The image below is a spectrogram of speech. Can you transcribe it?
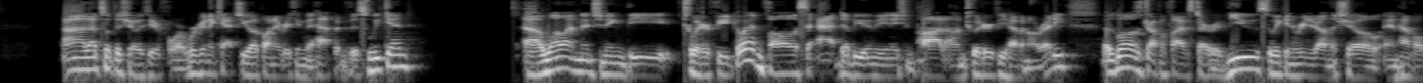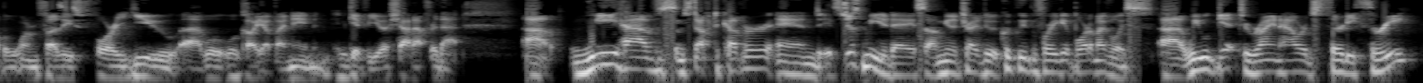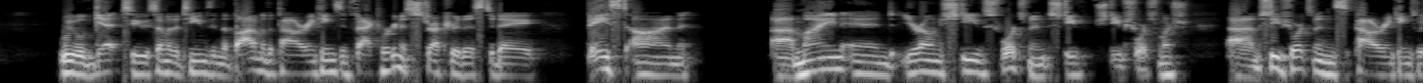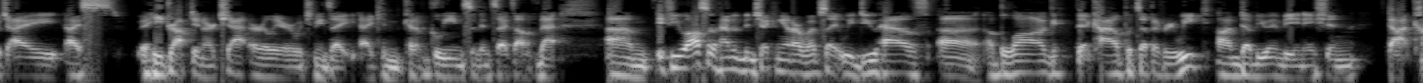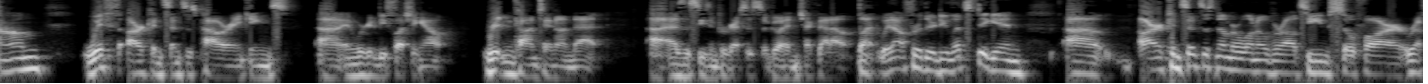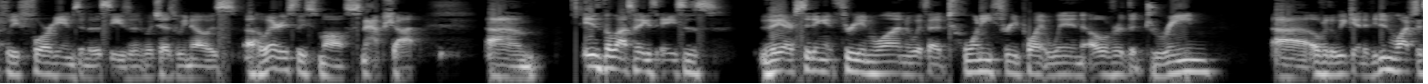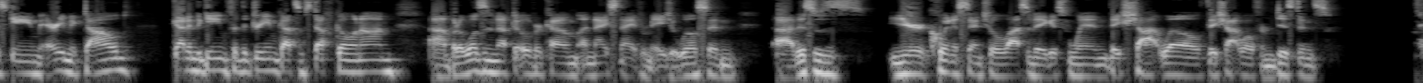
uh, that's what the show is here for. We're going to catch you up on everything that happened this weekend. Uh, while I'm mentioning the Twitter feed, go ahead and follow us at WNBA Nation Pod on Twitter if you haven't already, as well as drop a five star review so we can read it on the show and have all the warm fuzzies for you. Uh, we'll, we'll, call you up by name and, and, give you a shout out for that. Uh, we have some stuff to cover, and it's just me today, so I'm going to try to do it quickly before you get bored of my voice. Uh, we will get to Rhyne Howard's 33. We will get to some of the teams in the bottom of the power rankings. In fact, we're going to structure this today based on uh, mine and your own Steve Schwartzman, Steve Steve Schwartzman, um, Steve Schwartzman's power rankings, which I I he dropped in our chat earlier, which means I, I can kind of glean some insights off of that. Um, if you also haven't been checking out our website, we do have uh, a blog that Kyle puts up every week on WNBANation.com with our consensus power rankings. Uh, and we're going to be fleshing out written content on that uh, as the season progresses. So go ahead and check that out. But without further ado, let's dig in. Uh, our consensus number one overall team so far, roughly four games into the season, which as we know is a hilariously small snapshot, um, is the Las Vegas Aces. They are sitting at three and one with a 23 point win over the Dream uh, over the weekend. If you didn't watch this game, Aari McDonald got in the game for the Dream, got some stuff going on, uh, but it wasn't enough to overcome a nice night from A'ja Wilson. Uh, this was your quintessential Las Vegas win. They shot well. They shot well from distance.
